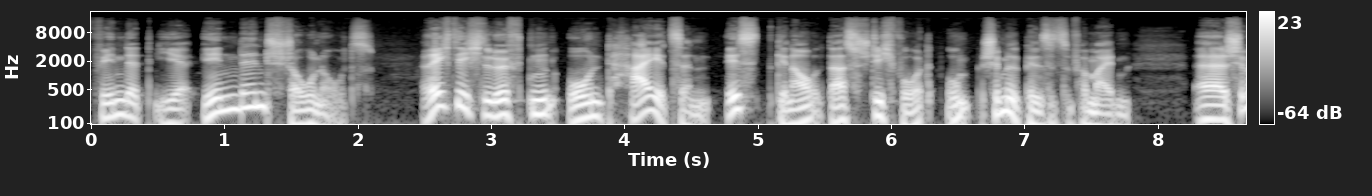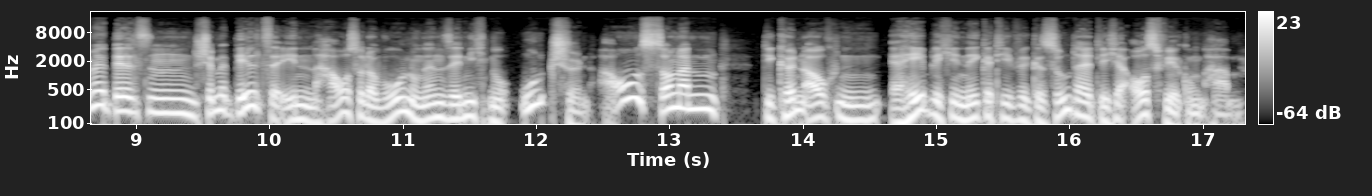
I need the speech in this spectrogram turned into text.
findet ihr in den Show Notes. Richtig lüften und heizen ist genau das Stichwort, um Schimmelpilze zu vermeiden. Äh, Schimmelpilzen, Schimmelpilze in Haus oder Wohnungen sehen nicht nur unschön aus, sondern die können auch eine erhebliche negative gesundheitliche Auswirkungen haben.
